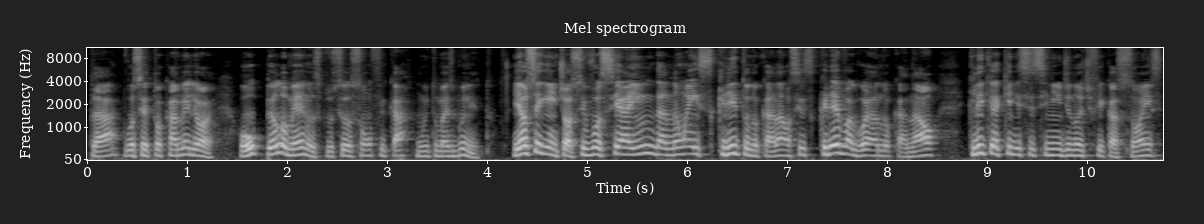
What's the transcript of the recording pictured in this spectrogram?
para você tocar melhor, ou pelo menos para o seu som ficar muito mais bonito. E é o seguinte, ó, se você ainda não é inscrito no canal, se inscreva agora no canal, clique aqui nesse sininho de notificações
